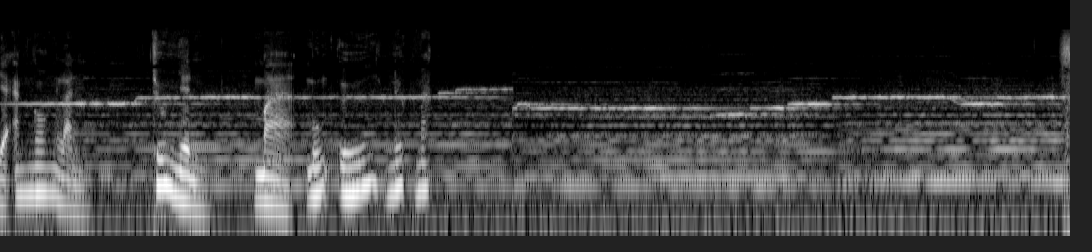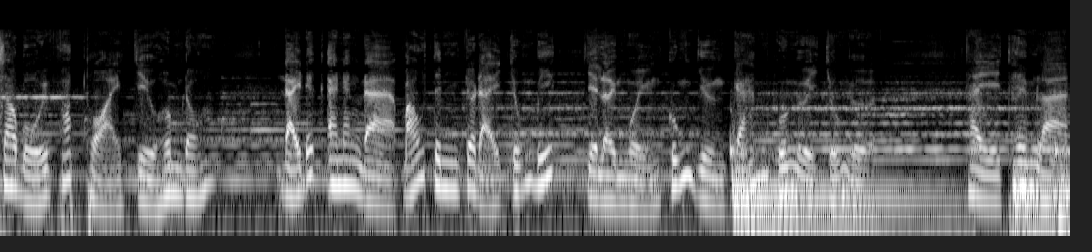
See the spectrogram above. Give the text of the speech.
và ăn ngon lành. Chú nhìn mà muốn ứa nước mắt. Sau buổi pháp thoại chiều hôm đó, Đại Đức A Nan Đà báo tin cho đại chúng biết về lời nguyện cúng dường cám của người chủ ngựa. Thầy thêm là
